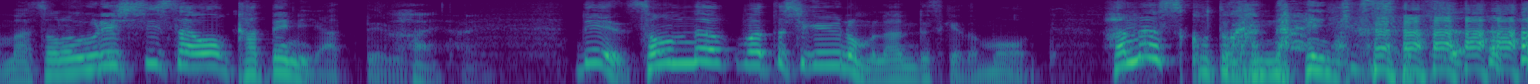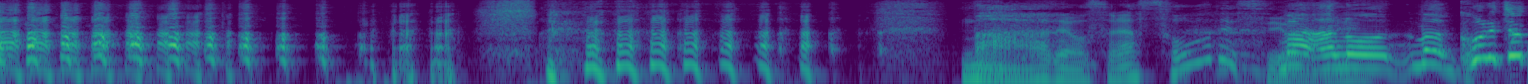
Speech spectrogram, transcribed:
んまあ、その嬉しさを糧にやってる。はいはい。で、そんな私が言うのもなんですけども、話すことがないんですよ。まあでもそりゃそうですよ、ね、まあ、あの、まあ、これちょっ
